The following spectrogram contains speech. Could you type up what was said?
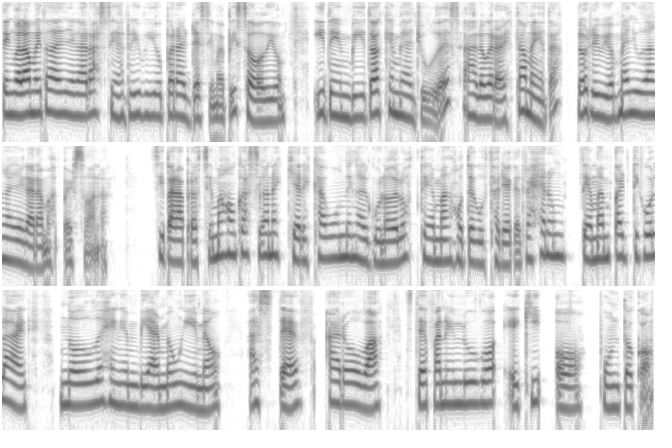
Tengo la meta de llegar a 100 reviews para el décimo episodio y te invito a que me ayudes a lograr esta meta. Los reviews me ayudan a llegar a más personas. Si para próximas ocasiones quieres que abunden alguno de los temas o te gustaría que trajera un tema en particular, no dudes en enviarme un email a steph.stephanielugoxo.com.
